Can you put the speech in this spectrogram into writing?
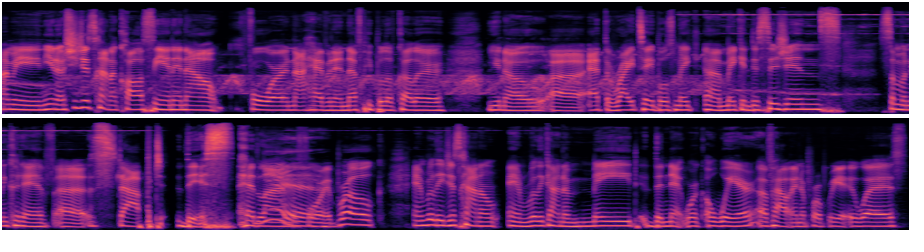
I mean, you know, she just kind of called CNN out for not having enough people of color, you know, uh, at the right tables make uh, making decisions. Someone could have uh, stopped this headline Yeah. before it broke, and really just kind of and really kind of made the network aware of how inappropriate it was.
